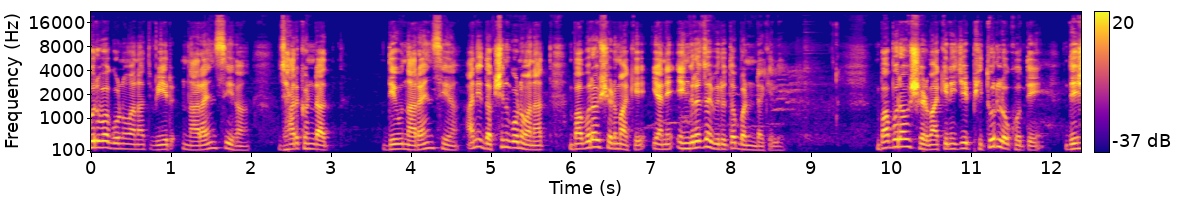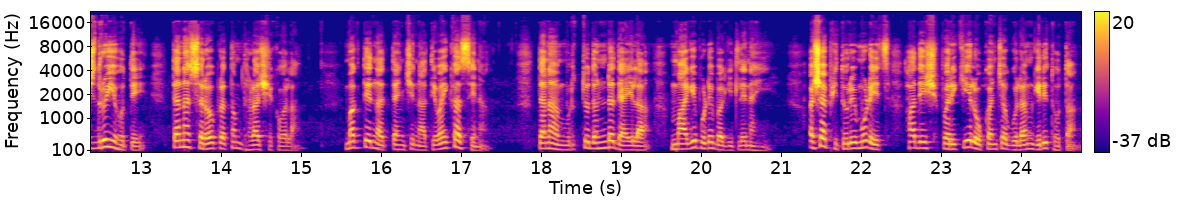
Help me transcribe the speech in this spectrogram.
पूर्व गोंडवानात वीर नारायणसिंह झारखंडात देव नारायणसिंह आणि दक्षिण गोंडवानात बाबूराव शेडमाके याने इंग्रजाविरुद्ध बंड केले. बाबूराव शेडमाकेने जे फितूर लोक होते देशद्रोही होते त्यांना सर्वप्रथम धडा शिकवला. मग ते न त्यांचे नातेवाईक असेना त्यांना मृत्यूदंड द्यायला मागे पुढे बघितले नाही. अशा फितुरीमुळेच हा देश परकीय लोकांच्या गुलामगिरीत होता.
